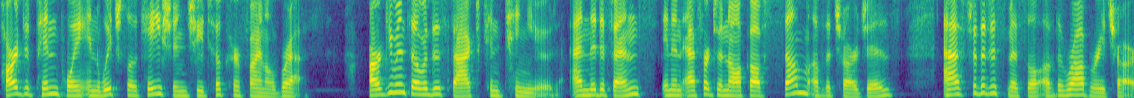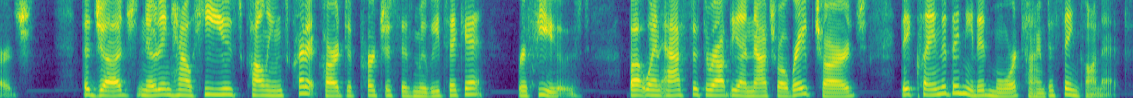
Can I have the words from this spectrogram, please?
hard to pinpoint in which location she took her final breath. Arguments over this fact continued, and the defense, in an effort to knock off some of the charges, asked for the dismissal of the robbery charge. The judge, noting how he used Colleen's credit card to purchase his movie ticket, refused. But when asked to throw out the unnatural rape charge, they claimed that they needed more time to think on it.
